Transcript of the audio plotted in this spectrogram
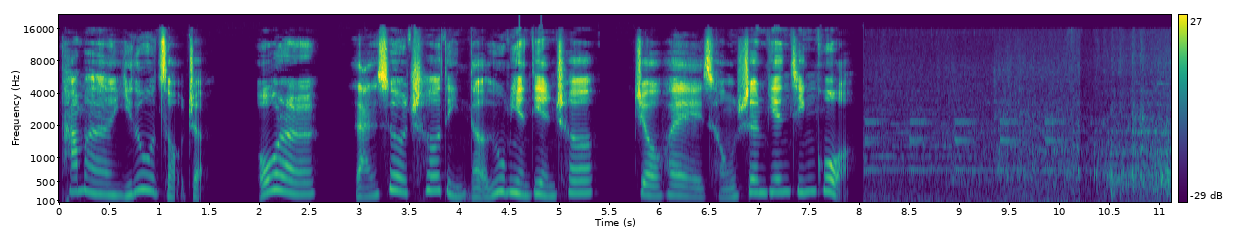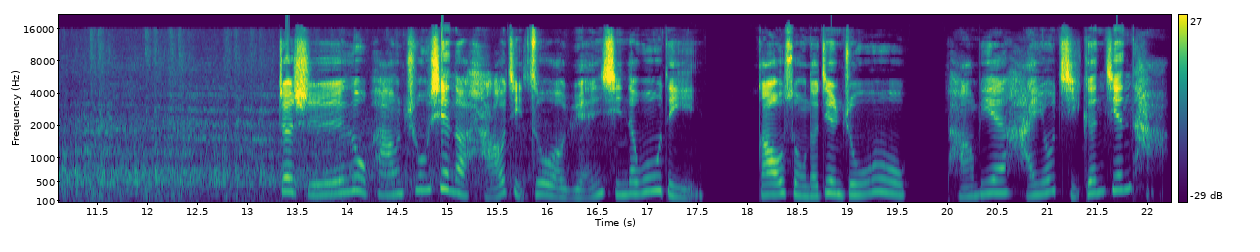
他们一路走着，偶尔蓝色车顶的路面电车就会从身边经过。这时，路旁出现了好几座圆形的屋顶，高耸的建筑物旁边还有几根尖塔。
